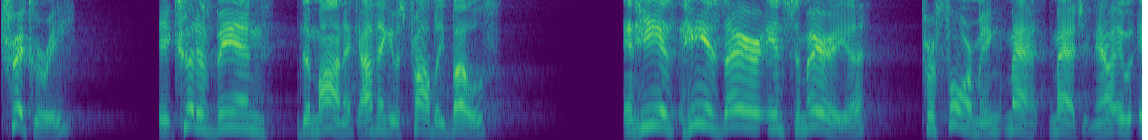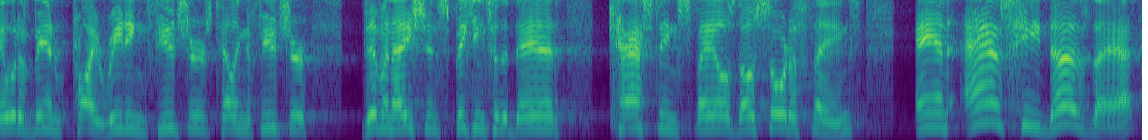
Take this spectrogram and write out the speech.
trickery. It could have been demonic. I think it was probably both. And he is, he is there in Samaria performing ma- magic. Now, it, it would have been probably reading futures, telling the future, divination, speaking to the dead, casting spells, those sort of things. And as he does that,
